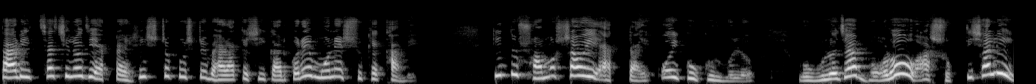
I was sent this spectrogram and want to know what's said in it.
তার ইচ্ছা ছিল যে একটা হৃষ্টপুষ্ট ভেড়াকে শিকার করে মনের সুখে খাবে। কিন্তু সমস্যা ওই একটাই, ওই কুকুরগুলো। ওগুলো যা বড় আর শক্তিশালী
